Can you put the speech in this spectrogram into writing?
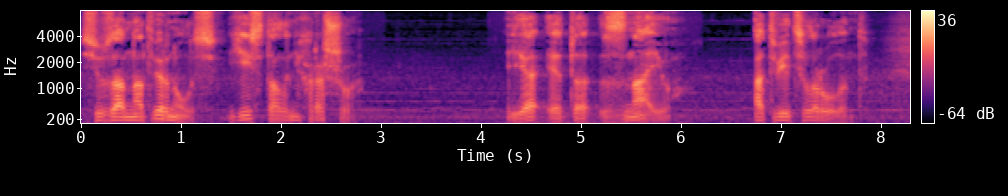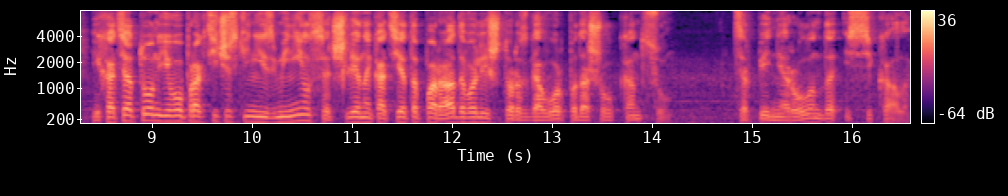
Сюзанна отвернулась. Ей стало нехорошо. «Я это знаю», — ответил Роланд. И хотя тон его практически не изменился, члены катета порадовались, что разговор подошел к концу. Терпение Роланда иссякало.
